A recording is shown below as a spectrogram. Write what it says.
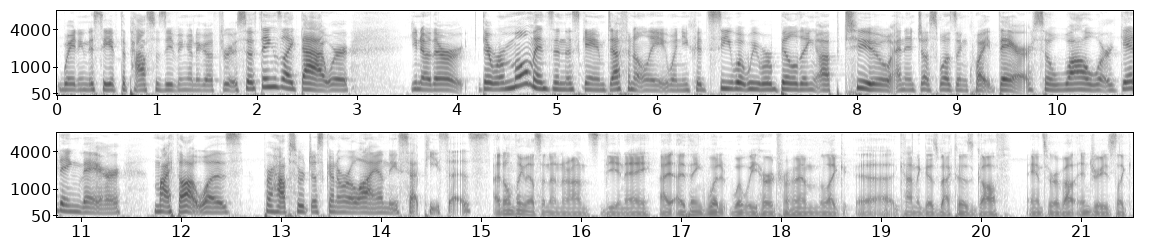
waiting to see if the pass was even going to go through. So things like that where you know there there were moments in this game definitely when you could see what we were building up to and it just wasn't quite there so while we're getting there my thought was perhaps we're just going to rely on these set pieces I don't think that's in Hernan's DNA. I, I think what what we heard from him like uh, kind of goes back to his golf answer about injuries. Like,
